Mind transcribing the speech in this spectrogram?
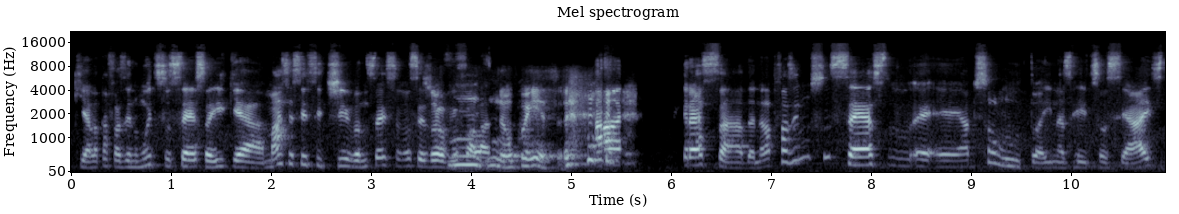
que ela está fazendo muito sucesso aí, que é a Márcia Sensitiva, não sei se você já ouviu hum, falar. Não conheço. Ah, engraçada, né? Ela está fazendo um sucesso é, é, absoluto aí nas redes sociais.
